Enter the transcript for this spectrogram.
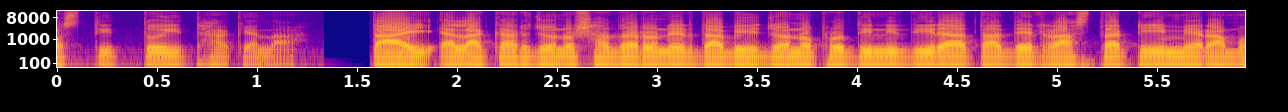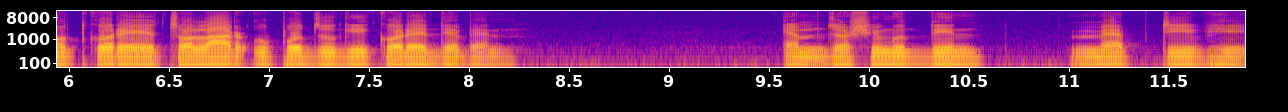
অস্তিত্বই থাকে না। তাই এলাকার জনসাধারণের দাবি জনপ্রতিনিধিরা তাদের রাস্তাটি মেরামত করে চলার উপযোগী করে দেবেন। M Jasimuddin map TV.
